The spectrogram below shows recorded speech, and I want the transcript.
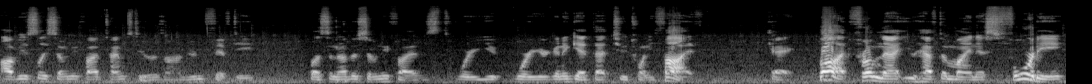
Obviously, 75 times 2 is 150 plus another 75 is where you where you're going to get that 225. Okay, but from that you have to minus 40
